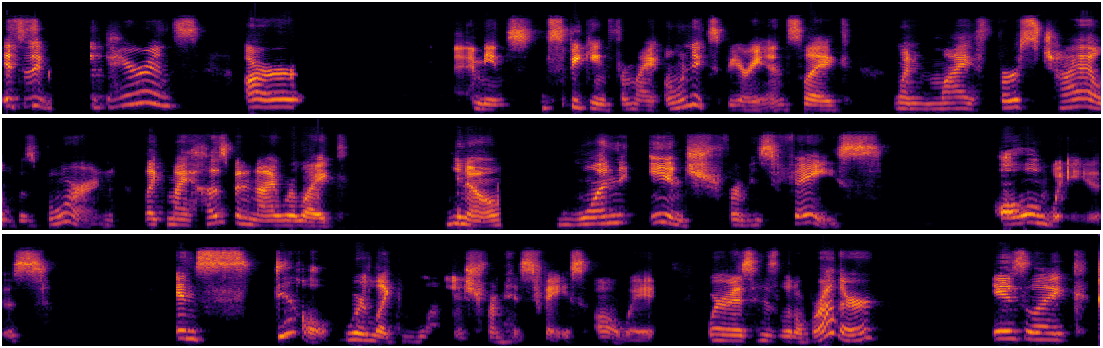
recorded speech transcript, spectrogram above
It's the, the parents are, I mean, speaking from my own experience, like when my first child was born, like my husband and I were like, you know, one inch from his face always. And still, we're like one inch from his face always. Whereas his little brother is like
